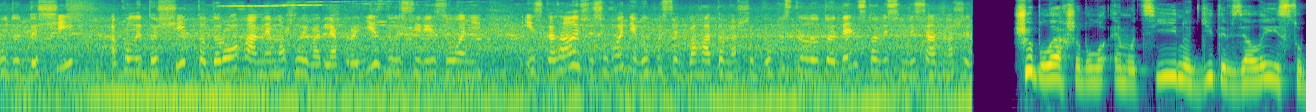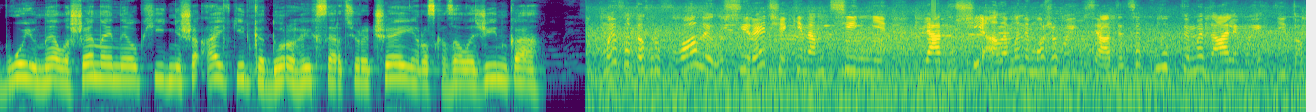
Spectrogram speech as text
будуть дощі. А коли дощі, то дорога неможлива для проїзду у сірій зоні. І сказали, що сьогодні випустять багато машин. Випустили у той день 180 машин. Щоб легше було емоційно, діти взяли із собою не лише найнеобхідніше, а й кілька дорогих серцю речей, розказала жінка. Ми фотографували усі речі, які нам цінні для душі, але ми не можемо їх взяти. Це кубки, медалі моїх діток,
